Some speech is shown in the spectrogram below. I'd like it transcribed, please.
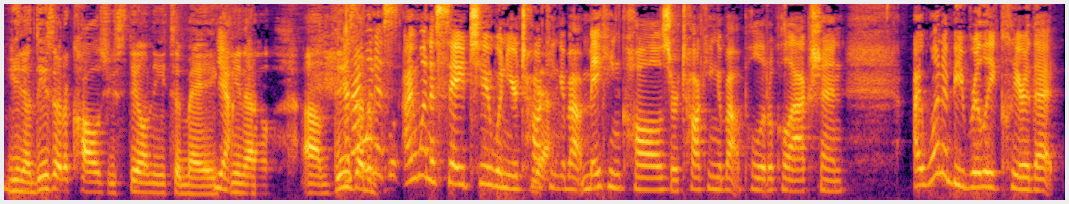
you know, these are the calls you still need to make, Yeah. you know. Um, these And I want the, to I want to say too when you're talking about making calls or talking about political action, I want to be really clear that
